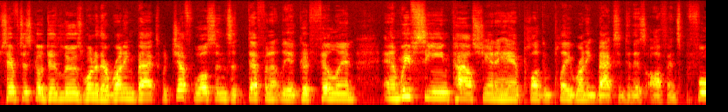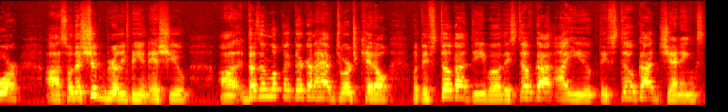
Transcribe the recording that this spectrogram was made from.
San Francisco did lose one of their running backs, but Jeff Wilson's a, definitely a good fill in. And we've seen Kyle Shanahan plug and play running backs into this offense before. Uh, so this shouldn't really be an issue. Uh, it doesn't look like they're going to have George Kittle, but they've still got Deebo, they've still got Aiyuk. They've still got Jennings.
